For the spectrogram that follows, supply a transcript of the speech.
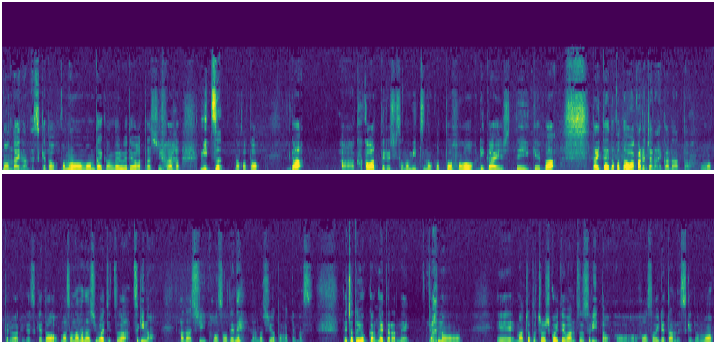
問題なんですけどこの問題考える上で私は 3つのことが関わってるしその3つのことを理解していけば大体のことはわかるんじゃないかなと思ってるわけですけど、まあ、その話は実は次の話放送でねあのしようと思ってます。でちょっとよく考えたらねあのえー、まあちょっと調子こいて one two three と放送入れたんですけども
